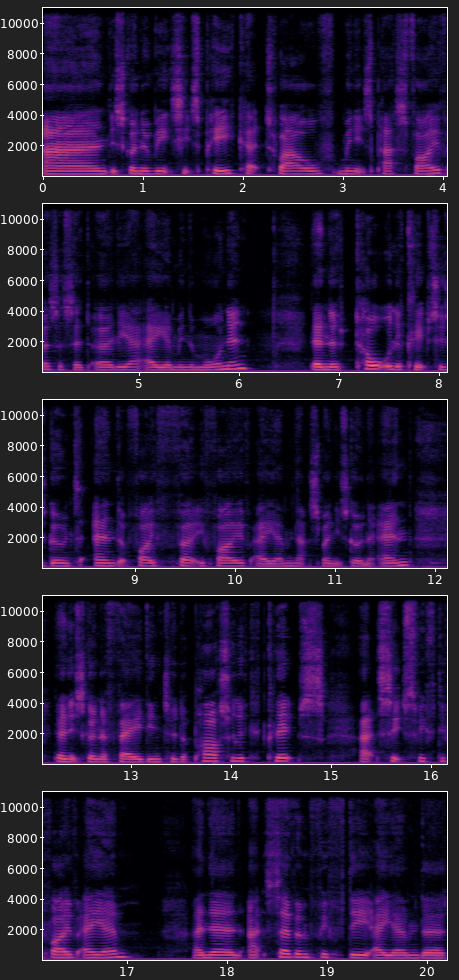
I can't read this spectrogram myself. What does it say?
and it's going to reach its peak at 12 minutes past five, as I said earlier, a.m. in the morning. Then the total eclipse is going to end at 5:35 a.m. That's when it's going to end. Then it's going to fade into the partial eclipse at 6:55 a.m. And then at 7:50 a.m. the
